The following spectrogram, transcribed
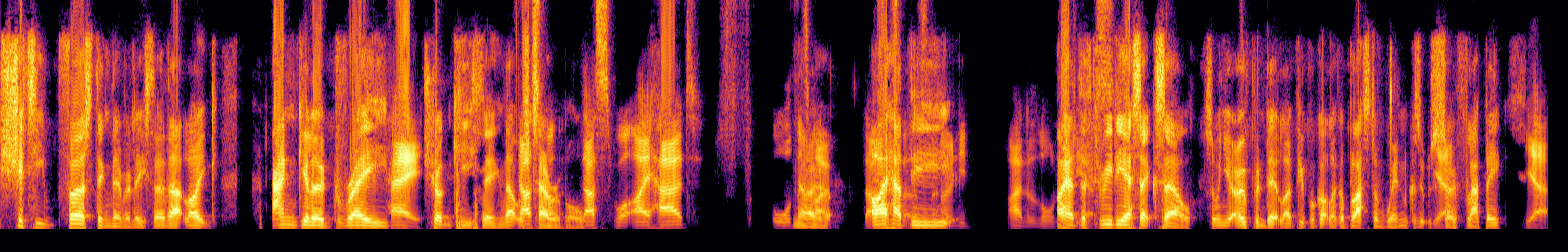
shitty first thing they released though, that like angular grey Hey, chunky thing, that was terrible. What, that's what I had all the No, time. That I had that was the- only, I had a launch I had the 3DS XL, so when you opened it, like people got like a blast of wind because it was Yeah. so flappy. Yeah,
